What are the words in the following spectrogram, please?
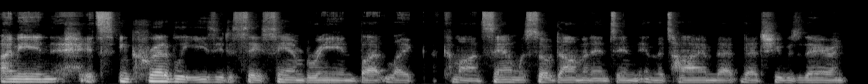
I mean, it's incredibly easy to say Sam Breen, but like, come on, Sam was so dominant in in the time that that she was there. And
